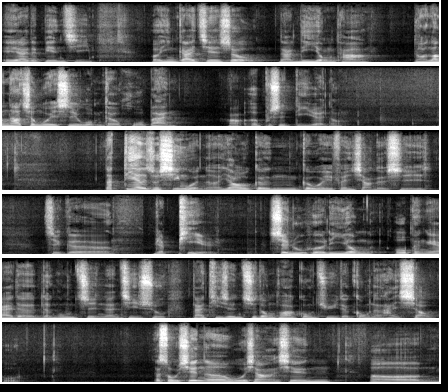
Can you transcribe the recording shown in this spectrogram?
AI 的编辑，而应该接受那利用它，然后让它成为是我们的伙伴啊，而不是敌人哦。那第二则新闻呢，要跟各位分享的是这个 Repair。是如何利用 OpenAI 的人工智能技术来提升自动化工具的功能和效果？那首先呢，我想先呃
